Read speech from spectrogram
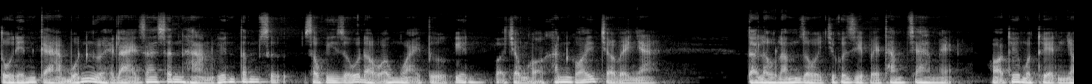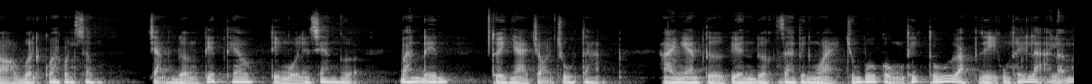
Tôi đến cả bốn người lại ra sân hàn huyên tâm sự Sau khi dỗ đầu ông ngoại tử viên Vợ chồng họ khăn gói trở về nhà. Đã lâu lắm rồi chưa có dịp về thăm cha mẹ. Họ thuê một thuyền nhỏ vượt qua con sông. Chặng đường tiếp theo thì ngồi lên xe ngựa. Ban đêm, thuê nhà trọ trú tạm. Hai anh em tử viên được ra bên ngoài Chúng vô cùng thích thú gặp gì cũng thấy lạ lắm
